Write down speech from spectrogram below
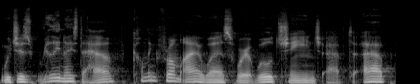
which is really nice to have coming from iOS where it will change app to app,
